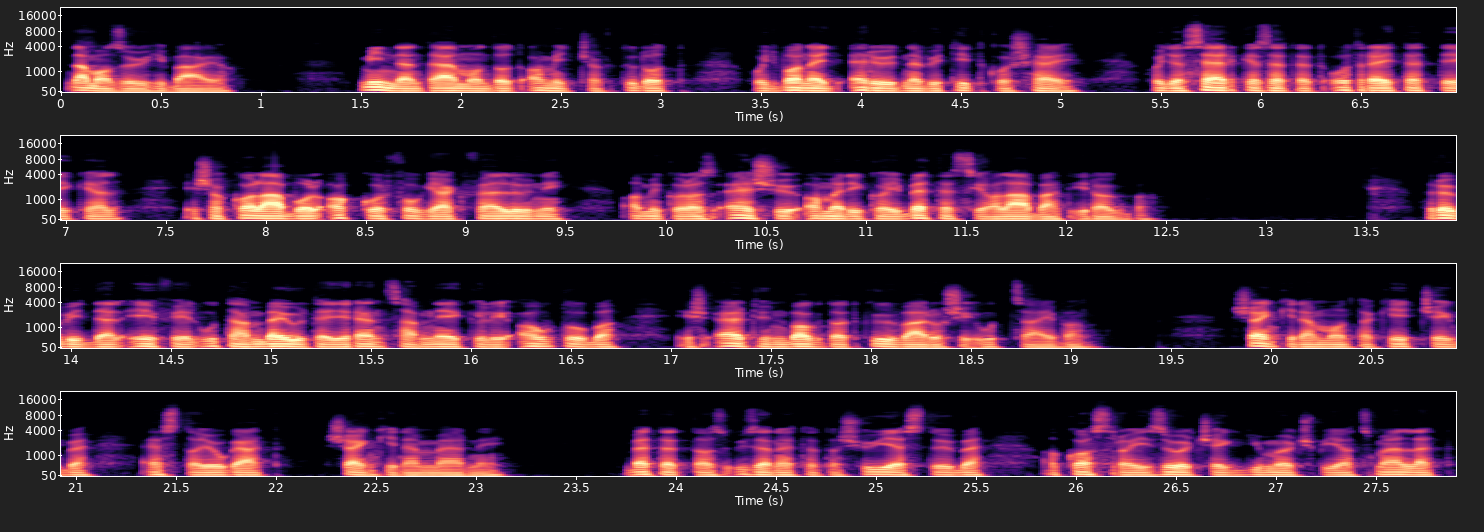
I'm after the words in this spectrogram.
Nem az ő hibája. Mindent elmondott, amit csak tudott, hogy van egy erőd nevű titkos hely, hogy a szerkezetet ott rejtették el, és a kalából akkor fogják fellőni, amikor az első amerikai beteszi a lábát Irakba. Röviddel éjfél után beült egy rendszám nélküli autóba, és eltűnt Bagdad külvárosi utcáiban. Senki nem mondta kétségbe ezt a jogát, senki nem merné. Betette az üzenetet a sűjesztőbe, a kaszrai zöldség gyümölcspiac mellett,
